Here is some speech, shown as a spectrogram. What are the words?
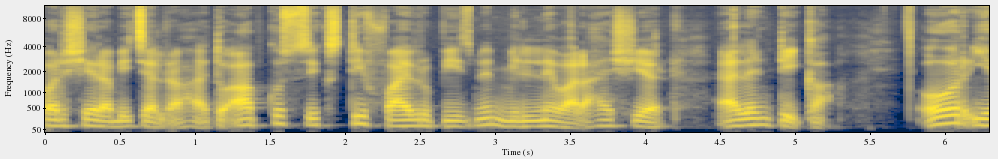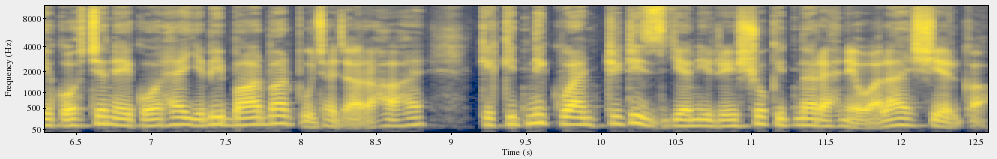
पर शेयर अभी चल रहा है तो आपको सिक्सटी फाइव रुपीज़ में मिलने वाला है शेयर एल का और ये क्वेश्चन एक और है ये भी बार बार पूछा जा रहा है कि कितनी क्वान्टिटीज़ यानी रेशो कितना रहने वाला है शेयर का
